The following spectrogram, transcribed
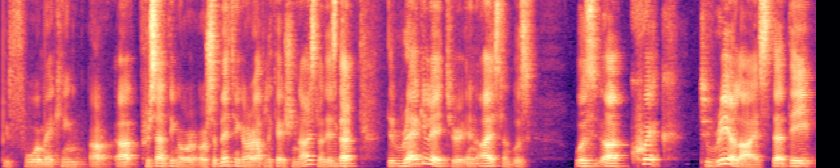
before making our uh, presenting or, or submitting our application in Iceland, is that the regulator in Iceland was was uh, quick to realize that the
